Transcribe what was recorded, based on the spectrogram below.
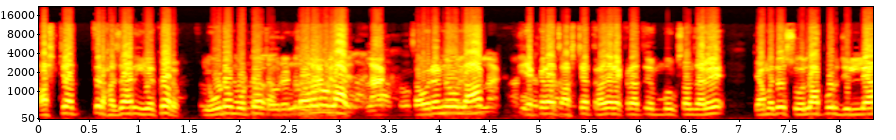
अठ्याहत्तर हजार एकर एवढं मोठं चौऱ्याण्णव लाख. चौऱ्याण्णव लाख एकराचं अठ्याहत्तर हजार एकराचं नुकसान झाले त्यामध्ये सोलापूर जिल्ह्या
